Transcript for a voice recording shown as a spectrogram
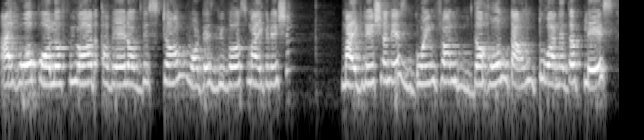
I hope all of you are aware of this term. What is reverse migration? Migration is going from the hometown to another place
